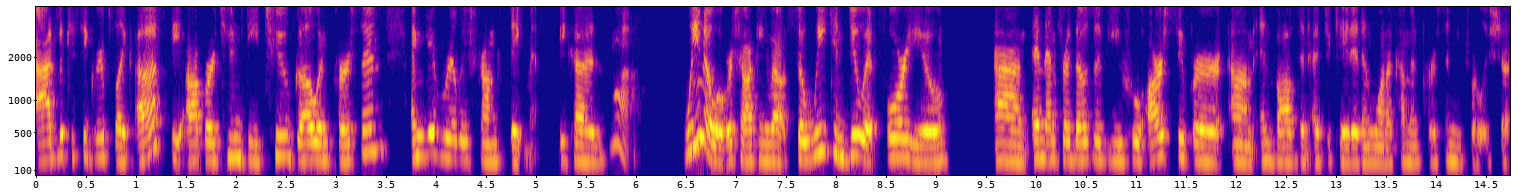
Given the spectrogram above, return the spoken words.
advocacy groups like us the opportunity to go in person and give really strong statements because Yeah. we know what we're talking about so we can do it for you Um, and then for those of you who are super um, involved and educated and want to come in person, you totally should.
